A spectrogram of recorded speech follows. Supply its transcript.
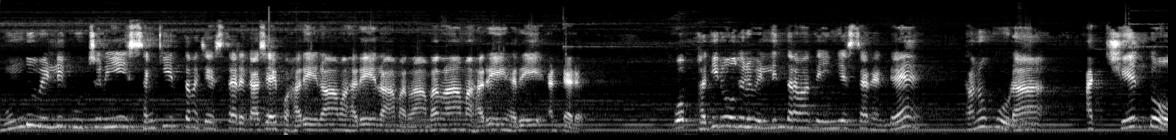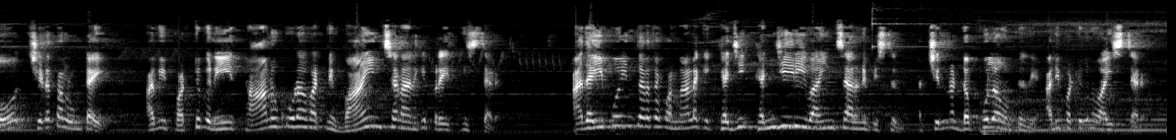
ముందు వెళ్ళి కూర్చుని సంకీర్తన చేస్తాడు కాసేపు హరే రామ హరే రామ రామ రామ హరే హరే అంటాడు. ఓ పది రోజులు వెళ్ళిన తర్వాత ఏం చేస్తాడంటే తను కూడా ఆ చేత్తో చిడతలు ఉంటాయి అవి పట్టుకుని తాను కూడా వాటిని వాయించడానికి ప్రయత్నిస్తాడు. అది అయిపోయిన తర్వాత కొన్నాళ్ళకి కజీ కంజీరి వాయించాలనిపిస్తుంది. ఆ చిన్న డప్పులా ఉంటుంది. అది పట్టుకుని వాయిస్తాడు.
